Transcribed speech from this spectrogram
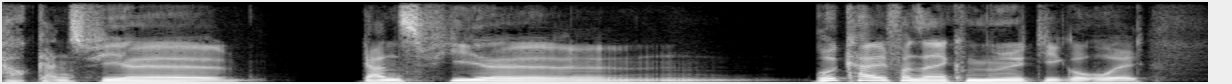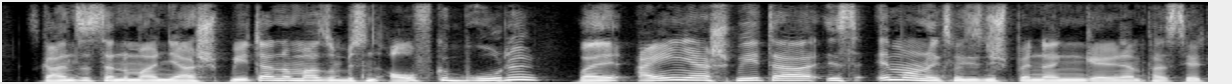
ja, auch ganz viel, ganz viel Rückhalt von seiner Community geholt. Das Ganze ist dann nochmal ein Jahr später nochmal so ein bisschen aufgebrodelt, weil ein Jahr später ist immer noch nichts mit diesen Spendengeldern passiert.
